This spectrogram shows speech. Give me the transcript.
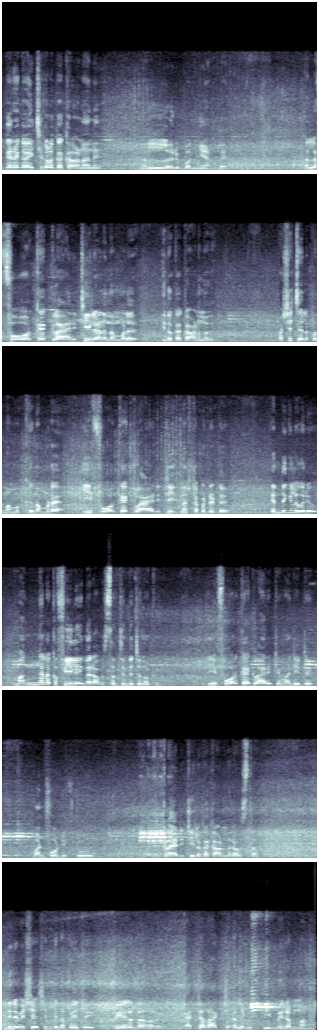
നഗര കാഴ്ചകളൊക്കെ കാണാൻ നല്ലൊരു ഭംഗിയാണല്ലേ? നല്ല ഫോർ കെ ക്ലാരിറ്റിയിലാണ് നമ്മൾ ഇതൊക്കെ കാണുന്നത്. പക്ഷെ ചിലപ്പോൾ നമുക്ക് നമ്മുടെ ഈ ഫോർ കെ ക്ലാരിറ്റി നഷ്ടപ്പെട്ടിട്ട് എന്തെങ്കിലും ഒരു മങ്ങലൊക്കെ ഫീൽ ചെയ്യുന്ന ഒരു അവസ്ഥ ചിന്തിച്ച് നോക്ക്. ഈ ഫോർ കെ ക്ലാരിറ്റി മാറ്റിയിട്ട് വൺ ഫോർട്ടി ടു ക്ലാരിറ്റിയിലൊക്കെ കാണുന്നൊരവസ്ഥ. ഇതിനെ വിശേഷിപ്പിക്കുന്ന പേര് പേരെന്താണെന്ന് അറിയാം കറ്ററാക്റ്റ് അല്ലെങ്കിൽ തിമിരം എന്നാണ്.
